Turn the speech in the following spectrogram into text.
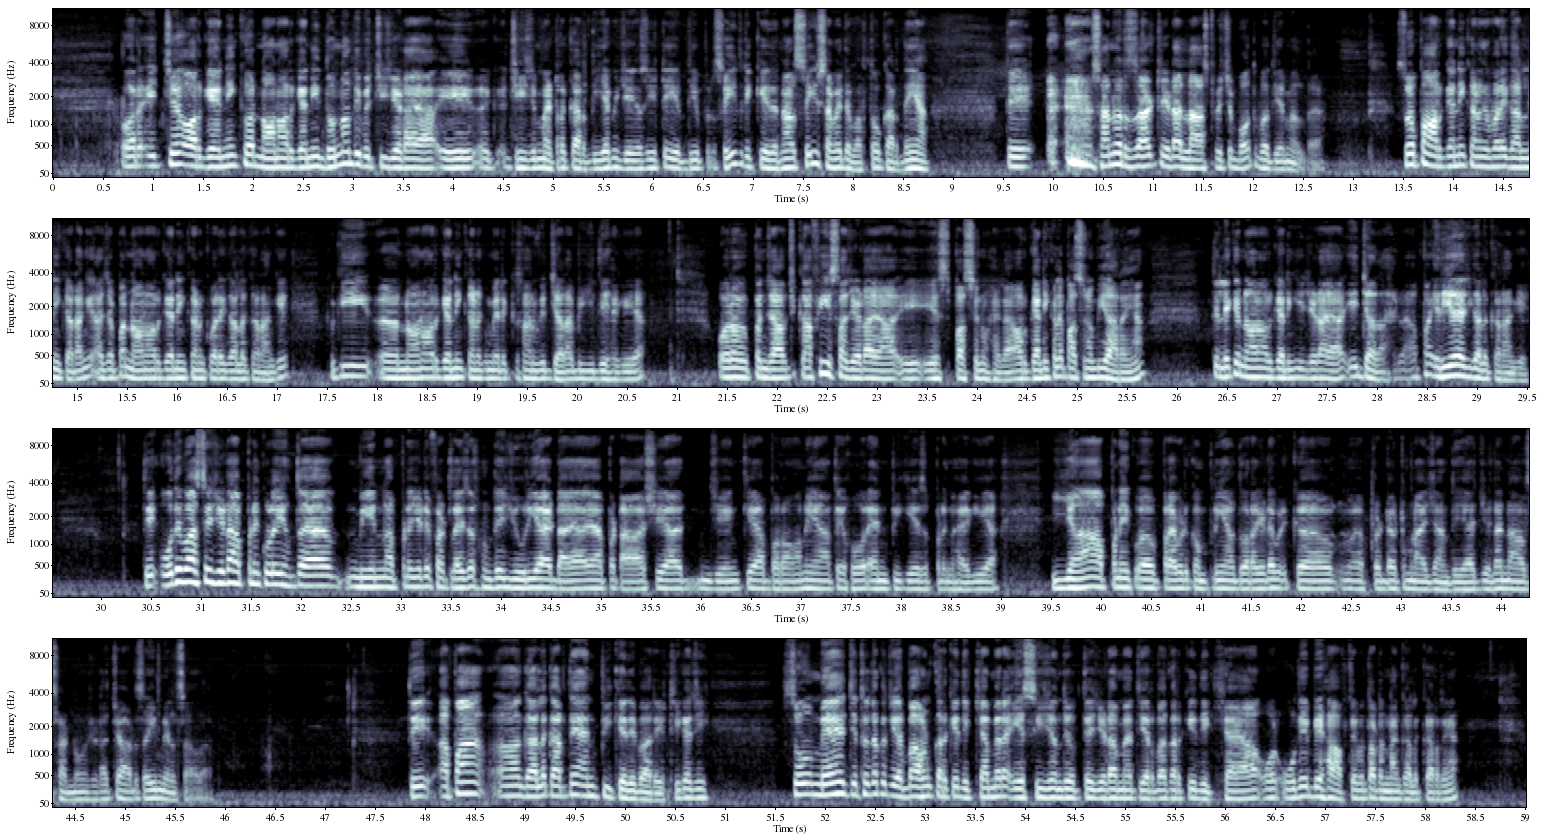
ਔਰ ਇਹ ਚ ਆਰਗੇਨਿਕ ਔਰ ਨਾਨ ਆਰਗੇਨਿਕ ਦੋਨਾਂ ਦੇ ਵਿੱਚ ਹੀ ਜਿਹੜਾ ਆ, ਇਹ ਚੀਜ਼ ਮੈਟਰ ਕਰਦੀ ਹੈ ਵੀ ਜੇ ਅਸੀਂ ਢੇਰ ਦੀ ਸਹੀ ਤਰੀਕੇ ਦੇ ਨਾਲ, ਸਹੀ ਸਮੇਂ ਤੇ ਵਰਤੋਂ ਕਰਦੇ ਆ ਤੇ ਸਾਨੂੰ ਰਿਜ਼ਲਟ ਜਿਹੜਾ ਲਾਸਟ ਵਿੱਚ ਬਹੁਤ ਵਧੀਆ ਮਿਲਦਾ ਹੈ। ਸੋ ਆਪਾਂ ਆਰਗੇਨਿਕ ਕਣਕ ਬਾਰੇ ਗੱਲ ਨਹੀਂ ਕਰਾਂਗੇ। ਅੱਜ ਆਪਾਂ ਨਾਨ ਆਰਗੇਨਿਕ ਕਣਕ ਬਾਰੇ ਗੱਲ ਕਰਾਂਗੇ, ਕਿਉਂਕਿ ਨਾਨ ਆਰਗੇਨਿਕ ਕਣਕ ਮੇਰੇ ਕਿਸਾਨ ਵੀਰ ਜ਼ਿਆਦਾ ਬੀਜਦੇ ਹੈਗੇ ਆ। ਔਰ ਪੰਜਾਬ 'ਚ ਕਾਫੀ ਹਿੱਸਾ ਜਿਹੜਾ ਆ, ਇਹ, ਇਸ ਪਾਸੇ ਨੂੰ ਹੈਗਾ। ਆਰਗੇਨਿਕ ਵਾਲੇ ਪਾਸੇ ਨੂੰ ਵੀ ਆ ਰਹੇ ਆ ਤੇ ਲੇਕਿਨ ਨਾਨ ਆਰਗੇਨਿਕ ਜਿਹੜਾ ਆ, ਇਹ ਜ਼ਿਆਦਾ ਹੈਗਾ। ਆਪਾਂ ਏਰੀਆ ਦੀ ਗੱਲ ਕਰਾਂਗੇ। ਤੇ ਉਹਦੇ ਵਾਸਤੇ ਜਿਹੜਾ ਆਪਣੇ ਕੋਲੇ ਹੁੰਦਾ ਆ ਮੇਨ ਆਪਣੇ ਜਿਹੜੇ ਫਰਟੀਲਾਈਜ਼ਰ ਹੁੰਦੇ, ਯੂਰੀਆ, ਡਾਇਆ ਆ, ਪੋਟਾਸ਼ ਆ, ਜ਼ਿੰਕ ਆ, ਬੋਰੋਨ ਆ, ਤੇ ਹੋਰ ਐਨਪੀਕੇਸ ਆਪਣੇ ਕੋਲ ਹੈਗੀ ਆ। ਜਾਂ ਆਪਣੇ ਪ੍ਰਾਈਵੇਟ ਕੰਪਨੀਆਂ ਦੁਆਰਾ ਜਿਹੜਾ ਇੱਕ ਪ੍ਰੋਡਕਟ ਬਣਾਏ ਜਾਂਦੇ ਆ ਜਿਹੜਾ ਨਾਲ ਸਾਨੂੰ ਜਿਹੜਾ ਝਾੜ ਸਹੀ ਮਿਲ ਸਕਦਾ। ਤੇ ਆਪਾਂ ਗੱਲ ਕਰਦੇ ਆ ਐਨਪੀਕੇ ਦੇ ਬਾਰੇ, ਠੀਕ ਹੈ ਜੀ? ਸੋ ਮੈਂ ਜਿੱਥੋਂ ਤੱਕ ਤਜਰਬਾ ਹੁਣ ਕਰਕੇ ਦੇਖਿਆ, ਮੇਰਾ ਇਸ ਸੀਜ਼ਨ ਦੇ ਉੱਤੇ ਜਿਹੜਾ ਮੈਂ ਤਜਰਬਾ ਕਰਕੇ ਦੇਖਿਆ ਆ, ਔਰ ਉਹਦੇ ਬਿਹਾਫ ਤੇ ਮੈਂ ਤੁਹਾਡੇ ਨਾਲ ਗੱਲ ਕਰ ਰਿਹਾ।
